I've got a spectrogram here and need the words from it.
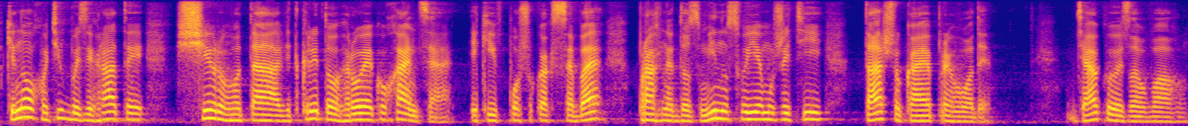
В кіно хотів би зіграти щирого та відкритого героя-коханця, який в пошуках себе прагне до змін у своєму житті та шукає пригоди. Дякую за увагу.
